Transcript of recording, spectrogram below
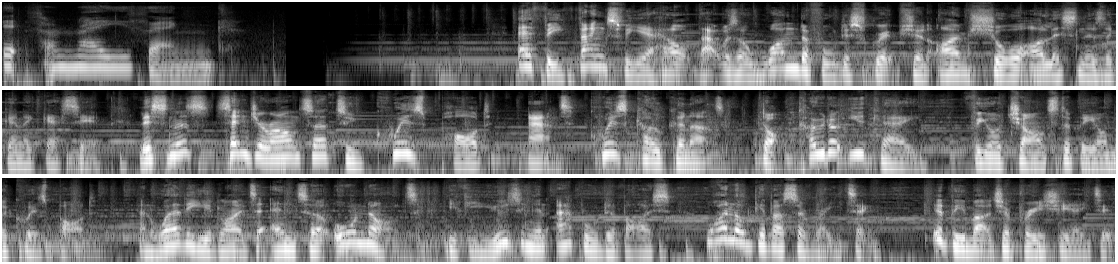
It's amazing. Effie, thanks for your help. That was a wonderful description. I'm sure our listeners are going to guess it. Listeners, send your answer to quizpod at quizcoconut.co.uk for your chance to be on the quiz pod. And whether you'd like to enter or not, if you're using an Apple device, why not give us a rating? It'd be much appreciated.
